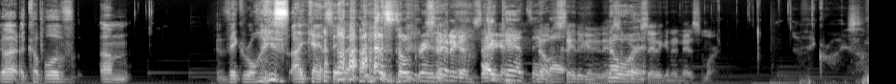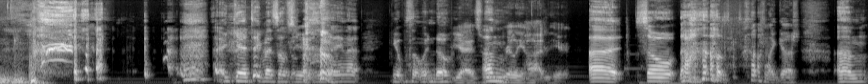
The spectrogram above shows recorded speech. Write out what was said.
Got a couple of um, Vic Roy's. I can't say that. That's so crazy. Say it again. Say I it again. can't say no, that. say it again in ASMR. No way. Say it again in ASMR. Vic Roy's. I can't take myself seriously saying that. You open the window. Yeah, it's Um, really hot in here. Uh, so oh my gosh, um,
